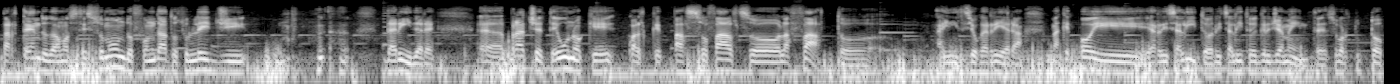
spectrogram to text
partendo da uno stesso mondo fondato su leggi da ridere. Uh, Pratchett è uno che qualche passo falso l'ha fatto, a inizio carriera, ma che poi è risalito, risalito egregiamente, soprattutto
